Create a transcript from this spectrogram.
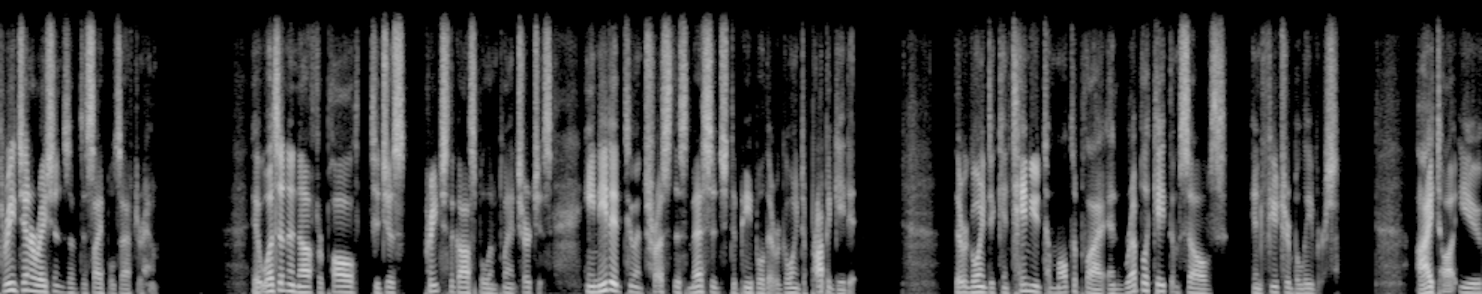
three generations of disciples after him. It wasn't enough for Paul to just preach the gospel and plant churches. He needed to entrust this message to people that were going to propagate it, that were going to continue to multiply and replicate themselves in future believers. I taught you,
